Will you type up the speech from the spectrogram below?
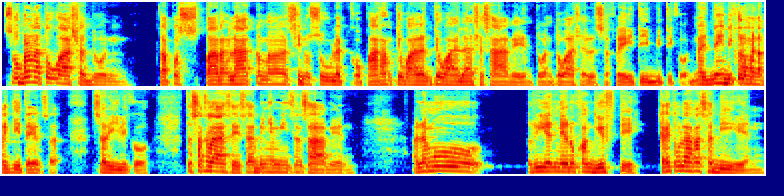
sobrang natuwa siya doon. Tapos parang lahat ng mga sinusulat ko, parang tiwalang-tiwala siya sa akin. Tuwan-tuwa siya sa creativity ko. Na, na hindi ko naman nakikita yun sa sarili ko. Tapos sa klase, sabi niya minsan sa akin, alam mo, Rian, meron kang gift eh. Kahit wala ka sabihin,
